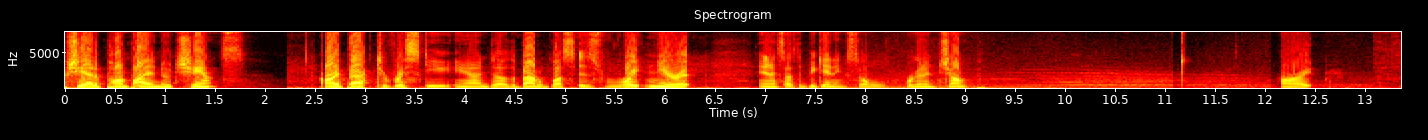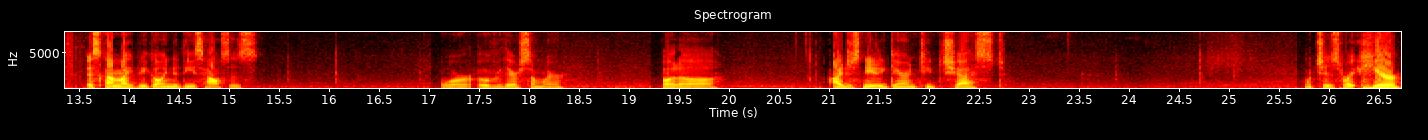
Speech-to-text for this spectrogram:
Ah, she had a pump. I had no chance. Alright, back to Risky, and uh, the battle bus is right near it. And it's at the beginning, so we're gonna jump. Alright. This guy might be going to these houses. Or over there somewhere. But, uh... I just need a guaranteed chest. Which is right here.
